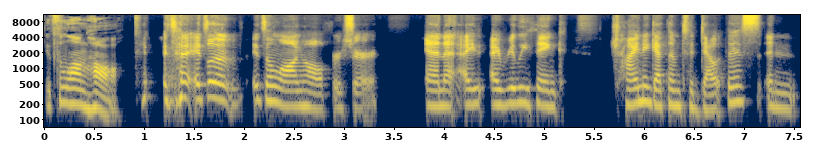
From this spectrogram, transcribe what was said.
It's a long haul. it's a it's a it's a long haul for sure and i i really think trying to get them to doubt this in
